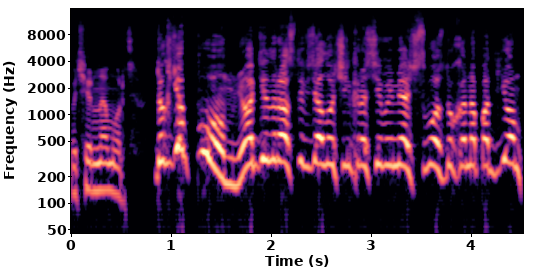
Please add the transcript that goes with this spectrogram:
у черноморцев. Так я помню. Один раз ты взял очень красивый мяч с воздуха на подъем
